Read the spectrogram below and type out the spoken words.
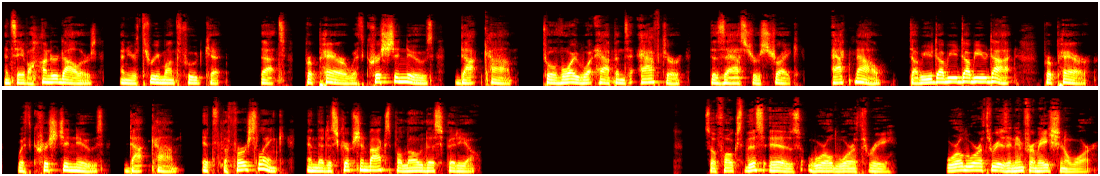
and save $100 on your three month food kit. That's preparewithchristiannews.com to avoid what happens after disaster strike. Act now, www.preparewithchristiannews.com. It's the first link in the description box below this video. So, folks, this is World War III. World War III is an informational war.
